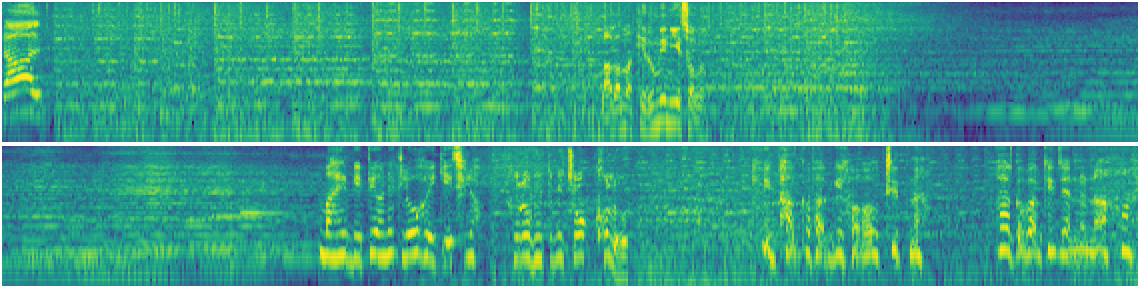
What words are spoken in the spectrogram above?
চল। বাবা মাকে রুমে নিয়ে চলো। মায়ের বিপি অনেক লো হয়ে গিয়েছিল। সুরভি তুমি চোখ খোলো। এই ভাগাভাগি হওয়া উচিত না। ভাগাভাগি যেন না হয়।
